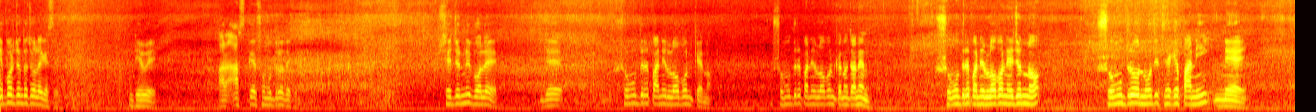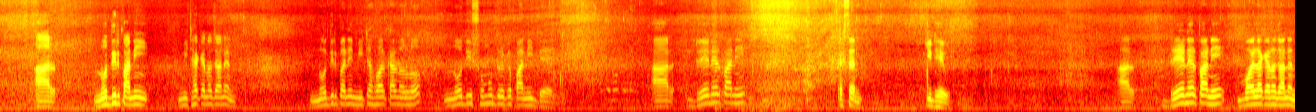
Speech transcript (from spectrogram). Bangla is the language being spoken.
এ পর্যন্ত চলে গেছে ঢেউয়ে। আর আজকে সমুদ্র দেখেন। সেজন্যই বলে যে সমুদ্রের পানির লবণ কেন? সমুদ্রের পানির লবণ কেন জানেন? সমুদ্রের পানির লবণ এজন্য সমুদ্র নদী থেকে পানি নেয়। আর নদীর পানি মিঠা কেন জানেন? নদীর পানি মিঠা হওয়ার কারণ হলো নদী সমুদ্রকে পানি দেয়। আর ড্রেনের পানি, দেখছেন কি ঢেউ। আর ড্রেনের পানি ময়লা কেন জানেন?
